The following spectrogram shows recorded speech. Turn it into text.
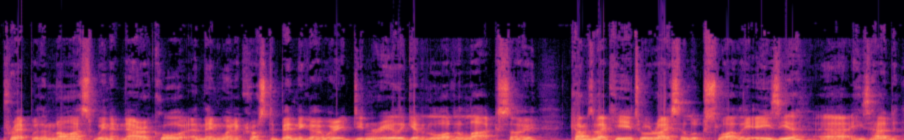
prep with a nice win at Naracoorte and then went across to Bendigo where he didn't really get a lot of luck. So comes back here to a race that looks slightly easier. Uh, he's had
